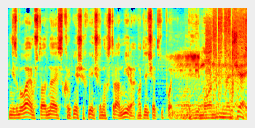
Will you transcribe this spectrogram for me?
не забываем, что одна из крупнейших венчурных стран мира, в отличие от Японии. Лимон на чай.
